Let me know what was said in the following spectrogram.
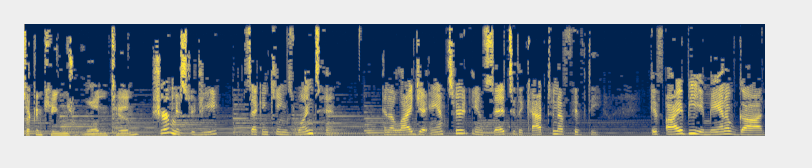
2 Kings 1:10? Sure, Mr. G. 2 Kings 1:10. And Elijah answered and said to the captain of fifty, If I be a man of God,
